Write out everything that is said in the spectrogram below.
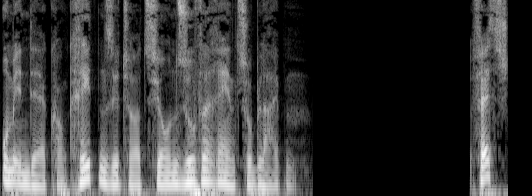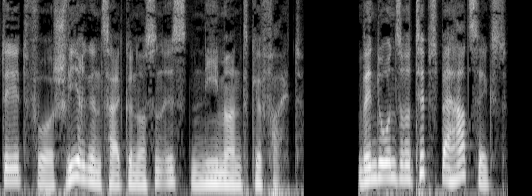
um in der konkreten Situation souverän zu bleiben. Fest steht, vor schwierigen Zeitgenossen ist niemand gefeit. Wenn du unsere Tipps beherzigst,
